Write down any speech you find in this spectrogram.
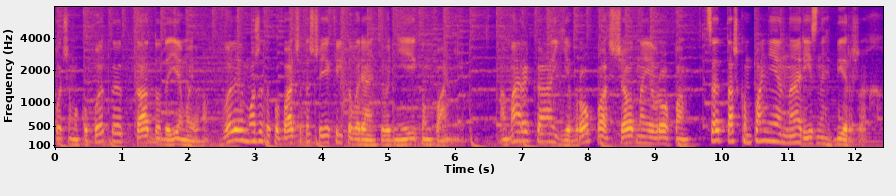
хочемо купити, та додаємо його. Ви можете побачити, що є кілька варіантів однієї компанії. Америка, Європа, ще одна Європа. Це та ж компанія на різних біржах.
